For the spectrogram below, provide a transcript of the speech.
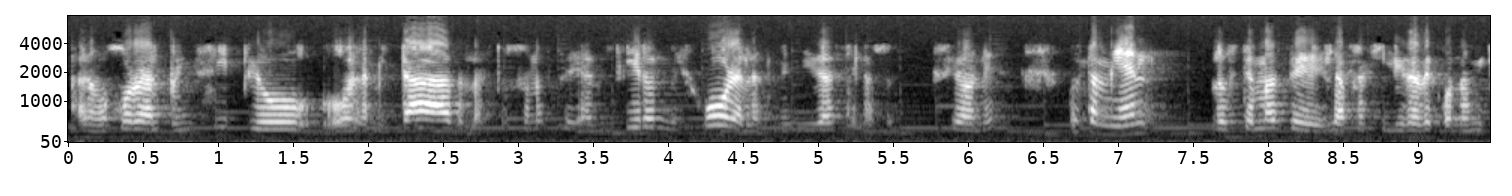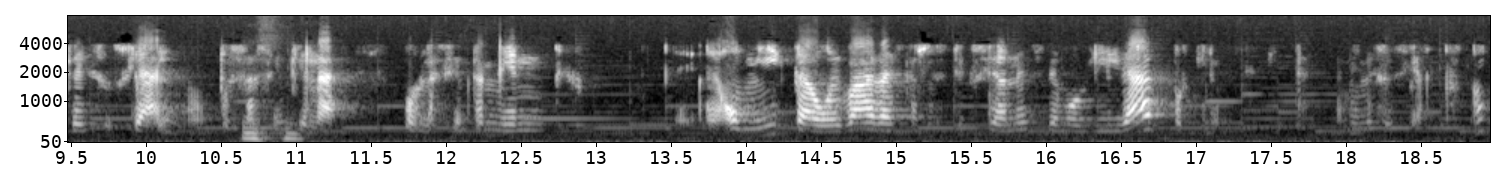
a lo mejor al principio o a la mitad las personas se adhirieron mejor a las medidas y las restricciones, pues también los temas de la fragilidad económica y social, ¿no? Pues hacen que la población también eh, omita o evada estas restricciones de movilidad porque. También eso es cierto, ¿no?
